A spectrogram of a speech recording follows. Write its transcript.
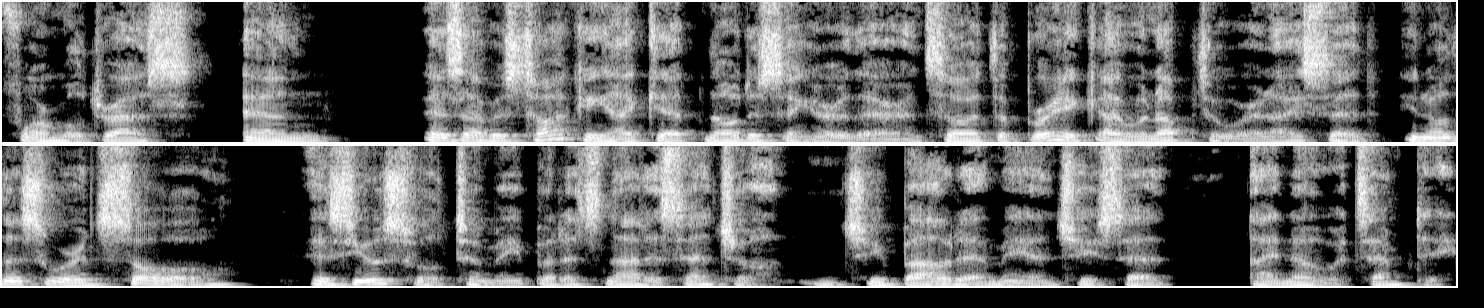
formal dress, and as I was talking, I kept noticing her there. And so at the break, I went up to her and I said, You know, this word soul is useful to me, but it's not essential. And she bowed at me and she said, I know it's empty.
